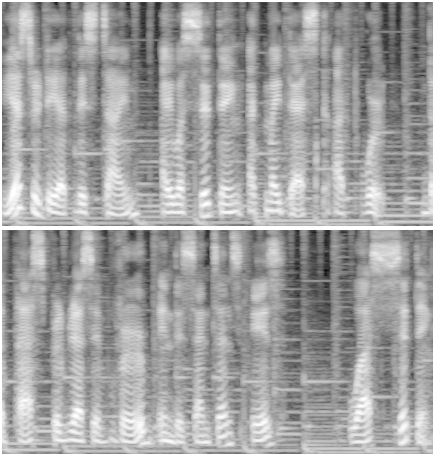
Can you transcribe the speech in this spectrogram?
Yesterday at this time, I was sitting at my desk at work. The past progressive verb in this sentence is was sitting.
